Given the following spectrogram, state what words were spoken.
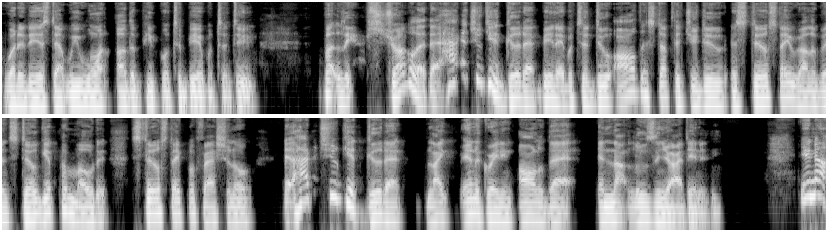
what it is that we want other people to be able to do. But struggle at that. How did you get good at being able to do all the stuff that you do and still stay relevant, still get promoted, still stay professional? How did you get good at like integrating all of that and not losing your identity? You know,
